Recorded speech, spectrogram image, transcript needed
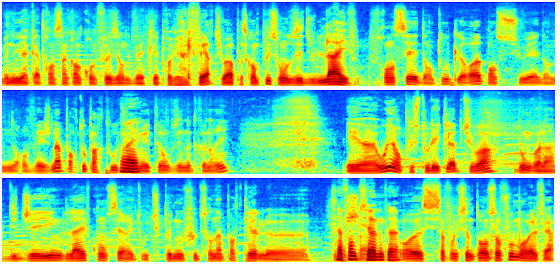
Mais nous, il y a 4 ans, 5 ans qu'on le faisait, on devait être les premiers à le faire, tu vois. Parce qu'en plus, on faisait du live français dans toute l'Europe, en Suède, en Norvège, n'importe où, partout. Tu Ouais. nous mettais, on faisait notre connerie. Et euh, oui, en plus, tous les clubs, tu vois. Donc voilà, DJing, live, concert et tout. Tu peux nous foutre sur n'importe quel. euh, Ça fonctionne, quoi. Si ça fonctionne pas, on s'en fout, mais on va le faire.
